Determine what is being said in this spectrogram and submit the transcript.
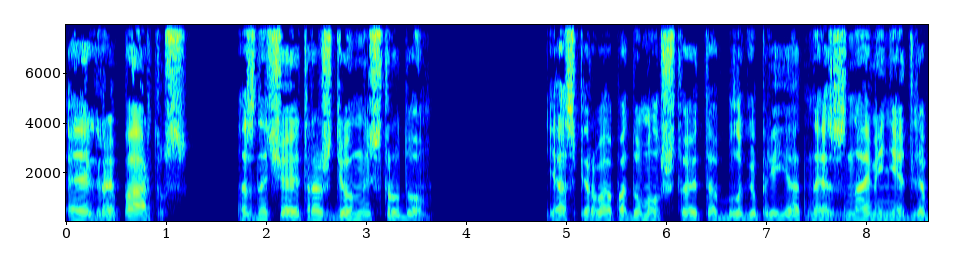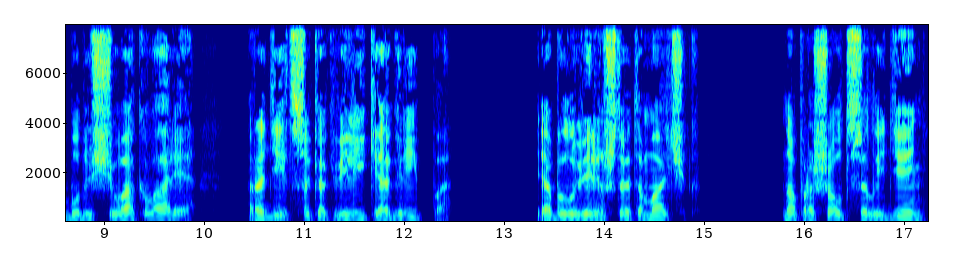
«эгре партус» означает «рожденный с трудом». Я сперва подумал, что это благоприятное знамение для будущего аквария, родиться как великий Агриппа. Я был уверен, что это мальчик. Но прошел целый день,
